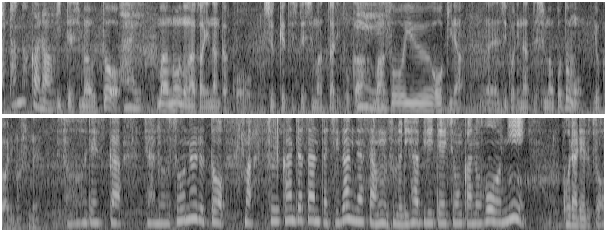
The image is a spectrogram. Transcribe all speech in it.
頭から？いってしまうと、はい、まあ、脳の中になんかこう出血してしまったりとか、えー、まあ、そういう大きな事故になってしまうこともよくありますね。そうですかじゃあのそうなると、まあ、そういう患者さんたちが皆さんそのリハビリテーション科の方に来られると。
